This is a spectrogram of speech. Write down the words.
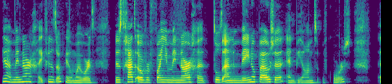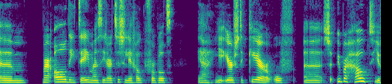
ja, menarche. Ik vind dat ook een heel mooi woord. Dus het gaat over van je menarche tot aan de menopauze en beyond, of course. Ehm, maar al die thema's die daartussen liggen, ook bijvoorbeeld ja, je eerste keer of eh, ze, überhaupt je,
